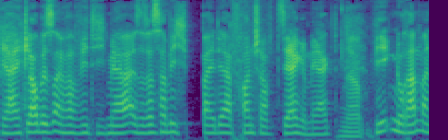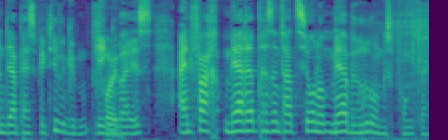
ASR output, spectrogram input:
Ja, ich glaube, es ist einfach wichtig mehr. Also, das habe ich bei der Freundschaft sehr gemerkt, Ja. wie ignorant man der Perspektive ge gegenüber ist. Einfach mehr Repräsentation und mehr Berührungspunkte.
